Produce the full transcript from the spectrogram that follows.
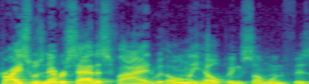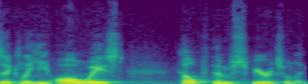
Christ was never satisfied with only helping someone physically, he always helped them spiritually.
